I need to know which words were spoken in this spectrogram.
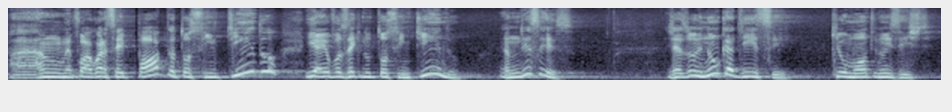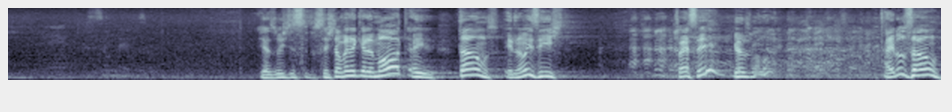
Ah, eu vou agora ser hipócrita, eu estou sentindo, e aí eu vou dizer que não estou sentindo. Eu não disse isso. Jesus nunca disse que o monte não existe. Jesus disse: Vocês estão vendo aquele monte? Aí, estamos, ele não existe. Foi assim? Jesus falou. A ilusão.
